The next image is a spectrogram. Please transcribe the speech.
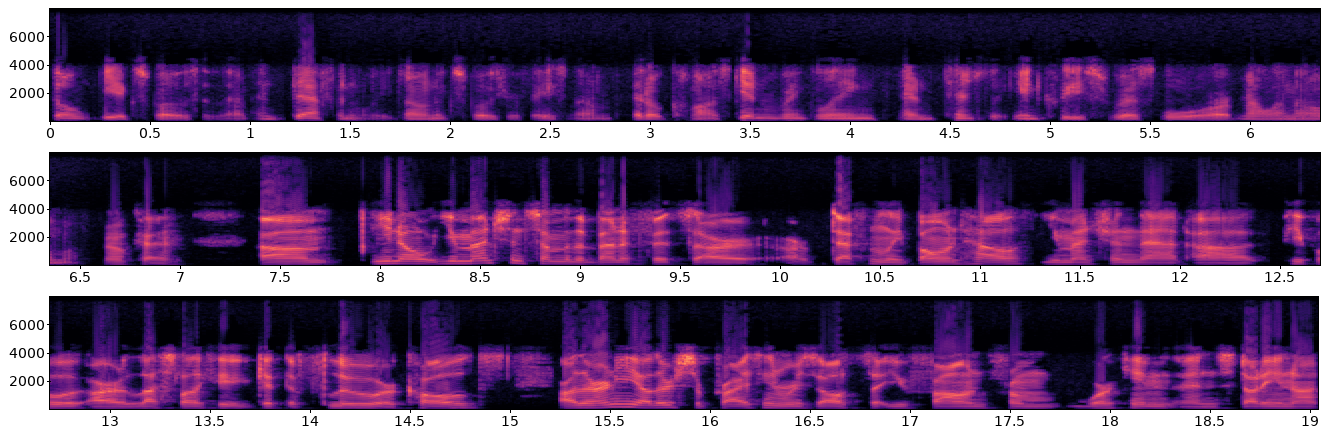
Don't be exposed to them, and definitely don't expose your face to them. It'll cause skin wrinkling and potentially increase risk for melanoma. Okay. Um, you know, you mentioned some of the benefits are, are definitely bone health. You mentioned that uh, people are less likely to get the flu or colds. Are there any other surprising results that you found from working and studying on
